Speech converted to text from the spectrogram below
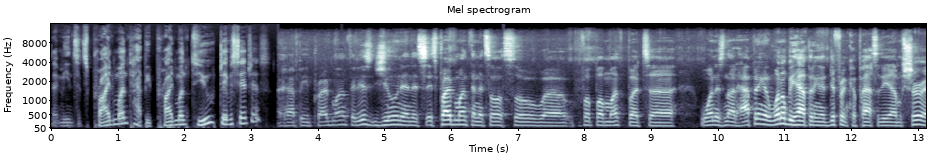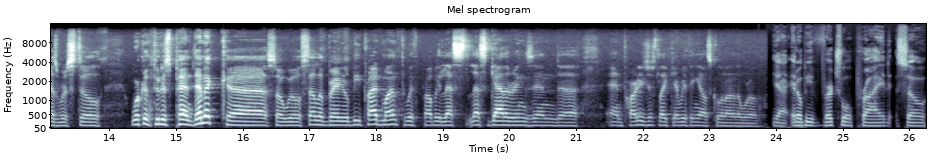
That means it's Pride Month. Happy Pride Month to you, Davis Sanchez. Happy Pride Month. It is June, and it's it's Pride Month, and it's also uh, football month. But uh, one is not happening, and one will be happening in a different capacity, I'm sure, as we're still working through this pandemic. Uh, so we'll celebrate. It'll be Pride Month with probably less less gatherings and uh, and party, just like everything else going on in the world. Yeah, it'll be virtual Pride, so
